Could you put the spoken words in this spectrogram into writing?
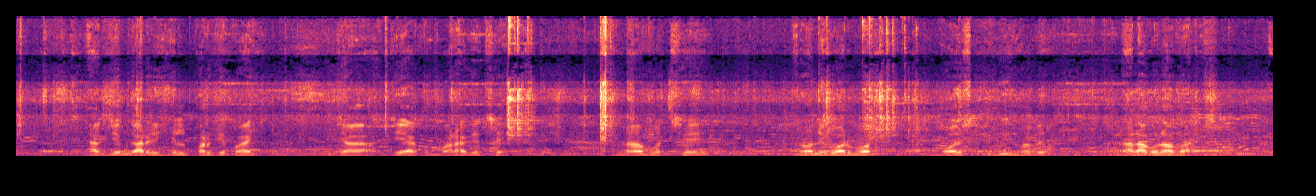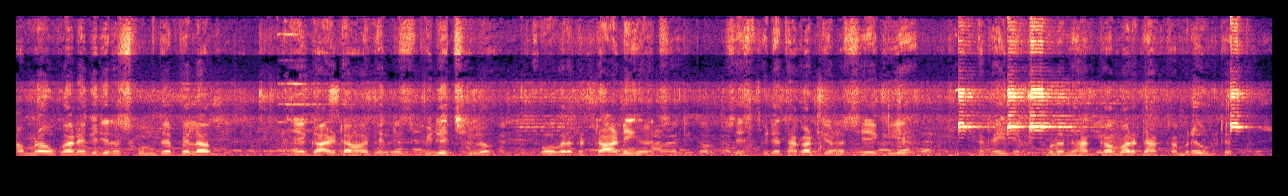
একজন গাড়ির হেল্পারকে পাই, যা, যে এখন মারা গেছে। নাম হচ্ছে রনি বর্মন, বয়স কুড়ি হবে নালাগোলা বাড়ি আমরা ওখানে গিয়ে যেটা শুনতে পেলাম যে গাড়িটা হয়তো একটু স্পিডে ছিল এবং ওখানে একটা টার্নিং আছে। সেই স্পিডে থাকার জন্য সে গিয়ে একটা ইলেকট্রিক ধাক্কা মারে, ধাক্কা মেরে উল্টে পড়ে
